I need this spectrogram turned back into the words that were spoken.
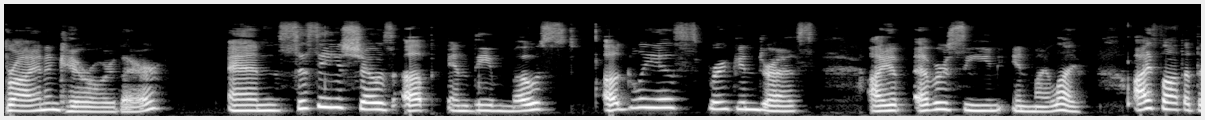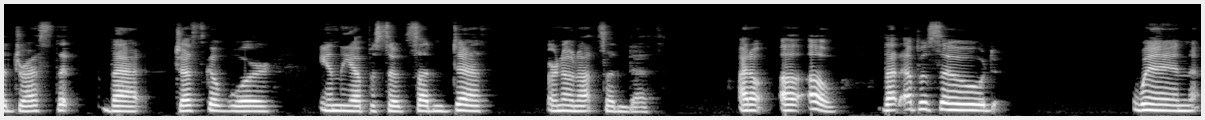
Brian and Carol are there, and Sissy shows up in the most ugliest freaking dress I have ever seen in my life. I thought that the dress that that Jessica wore in the episode Sudden Death, or no, not Sudden Death. I don't, uh, oh, that episode when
